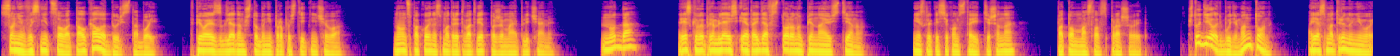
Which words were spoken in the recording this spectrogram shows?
«Соня Васнецова толкала дурь с тобой?» Впиваюсь взглядом, чтобы не пропустить ничего. Но он спокойно смотрит в ответ, пожимая плечами. «Ну да», Резко выпрямляюсь и, отойдя в сторону, пинаю стену. Несколько секунд стоит тишина. Потом Маслов спрашивает. «Что делать будем, Антон?» А я смотрю на него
